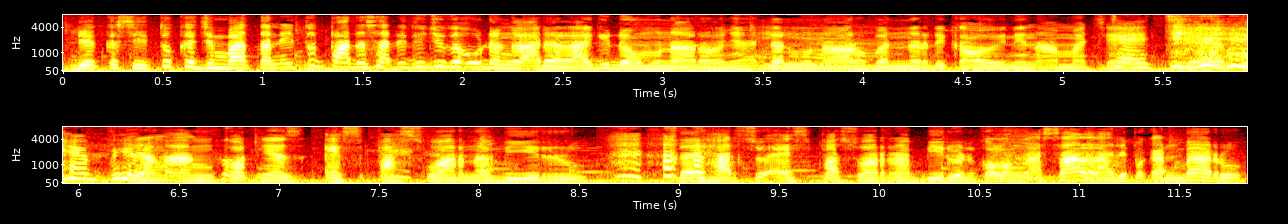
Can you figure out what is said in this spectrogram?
Dia ke situ ke jembatan itu pada saat itu juga udah nggak ada lagi dong Munarohnya. Dan Iya. Munaroh bener dikawinin sama Cecep, Cecep, ya yang angkotnya Espas warna biru. Daihatsu Espas warna biru. Dan kalau nggak salah di Pekanbaru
